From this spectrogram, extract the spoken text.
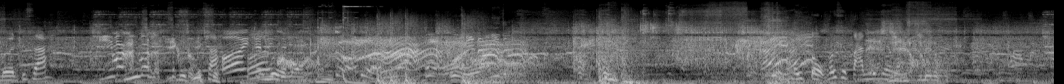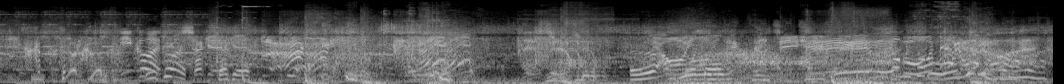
เบิดไปซะ 今が行くぞ ไปซะ 相手 เบิดเลยไอโตะไม่สตันได้ไงวะ 行くわ行くわシャケシャケ เออเอาไปตรง さて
